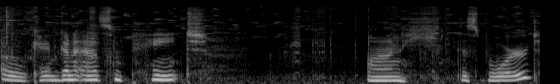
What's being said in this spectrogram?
Okay, I'm going to add some paint on this board.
